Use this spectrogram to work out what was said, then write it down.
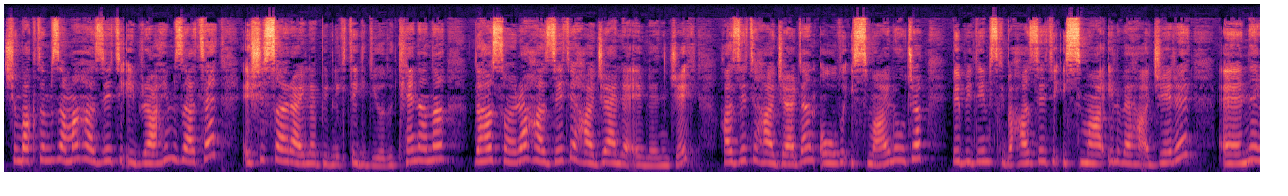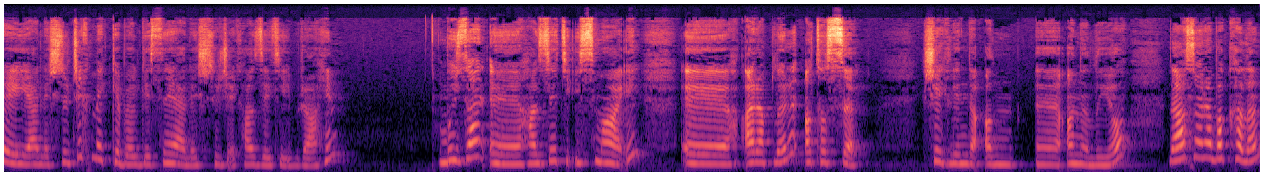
Şimdi baktığımız zaman Hazreti İbrahim zaten eşi Sara ile birlikte gidiyordu Kenan'a. Daha sonra Hazreti Hacer ile evlenecek. Hazreti Hacer'den oğlu İsmail olacak ve bildiğimiz gibi Hazreti İsmail ve Hacer'i e, nereye yerleştirecek? Mekke bölgesine yerleştirecek Hazreti İbrahim. Bu yüzden e, Hazreti İsmail e, Arapların atası şeklinde an, e, anılıyor. Daha sonra bakalım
